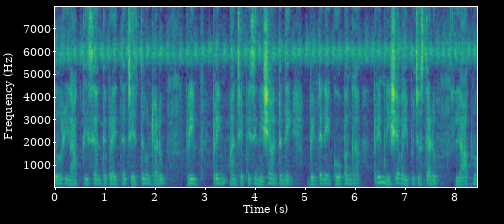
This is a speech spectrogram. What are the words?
డోర్ లాక్ తీసేంత ప్రయత్నం చేస్తూ ఉంటాడు. ప్రేమ్ ప్రేమ్ అని చెప్పేసి నిషా అంటుంది. వెంటనే కోపంగా ప్రేమ్ నిషా వైపు చూస్తాడు. లాక్ను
